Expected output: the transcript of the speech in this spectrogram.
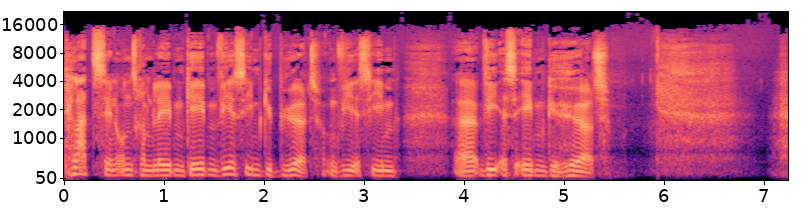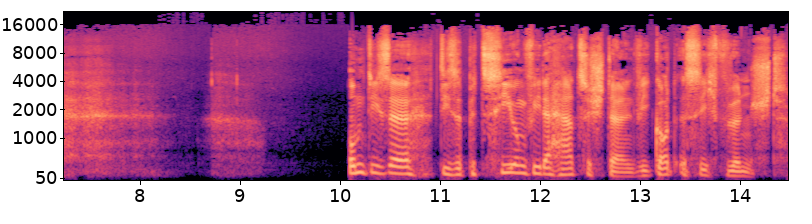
Platz in unserem Leben geben, wie es ihm gebührt und wie es ihm, äh, wie es eben gehört. Um diese, diese Beziehung wiederherzustellen, wie Gott es sich wünscht,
